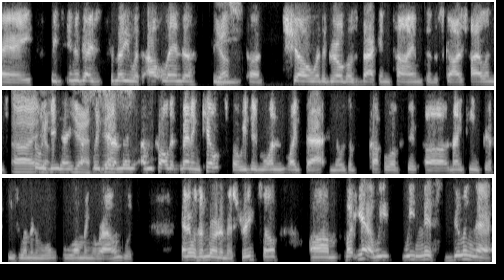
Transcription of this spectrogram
a. We, you know, guys familiar with Outlander? The, Yes. Uh, show where the girl goes back in time to the Scottish Highlands. Uh, So we did a, yes, we did yes. a men, we called it Men in Kilts, but we did one like that, and there was a couple of uh, 1950s women ro- roaming around with, and it was a murder mystery. So, um, but yeah, we we missed doing that,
